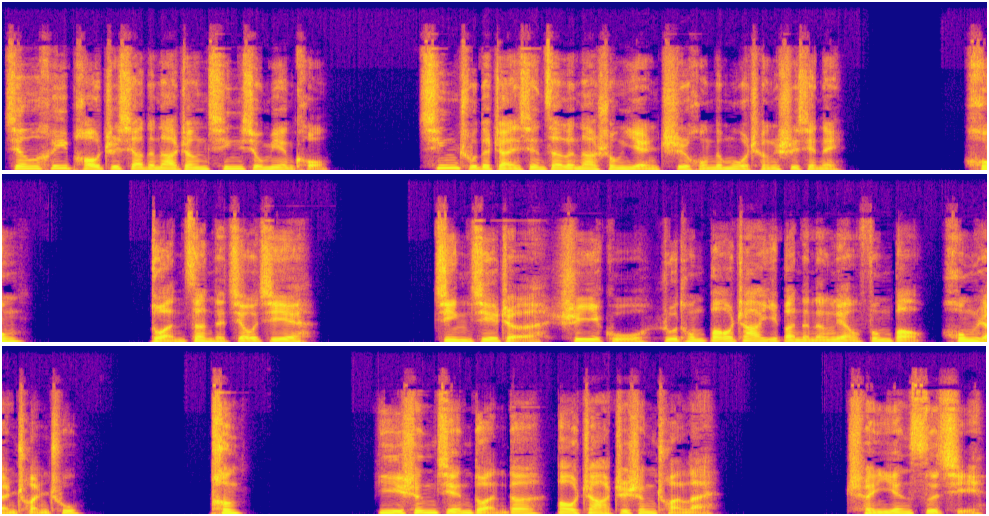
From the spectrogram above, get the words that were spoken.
将黑袍之下的那张清秀面孔清楚的展现在了那双眼赤红的墨城视线内，轰！短暂的交接，紧接着是一股如同爆炸一般的能量风暴轰然传出。砰！一声简短的爆炸之声传来，尘烟四起，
